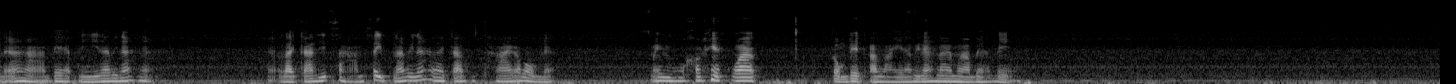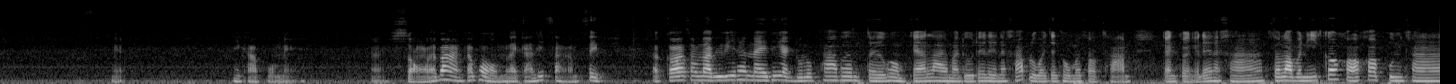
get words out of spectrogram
เนื้อหาแบบนี้นะพี่นะเนี่ย รายการที่สามสิบนะพี่นะรายการสุดท้ายครับผมเนี่ย ไม่รู้เขาเรียกว่าสมเด็จอะไรนะพี่นะได้มาแบบนี้เนี่ยนี่ครับผมเนี่ยสองร้อยบาทครับผมรายการที่สามสิบแล้วก็สำหรับพี่ๆท่านใดที่อยากดูรูปภาพเพิ่มเติมผมแก้ไลน์มาดูได้เลยนะครับ หรือว่าจะโทรมาสอบถามกันก่อนก็ได้นะครับสำหรับวันนี้ก็ขอขอบคุณครั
